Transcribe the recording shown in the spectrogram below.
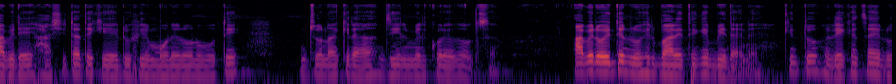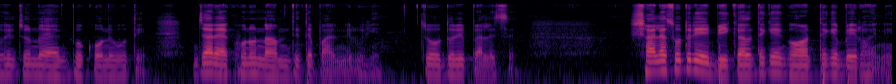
আবির এই হাসিটা দেখে রুহির মনের অনুভূতি জোনাকিরা ঝিলমিল করে চলছে। আবির ওই দিন রুহির বাড়ি থেকে বিদায় নেয়, কিন্তু রেখে যায় রুহির জন্য এক বুক অনুভূতি, যার এখনও নাম দিতে পারেনি রুহি, চৌধুরী প্যালেসে। শাইলা চৌধুরী এই বিকাল থেকে ঘর থেকে বের হয়নি।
